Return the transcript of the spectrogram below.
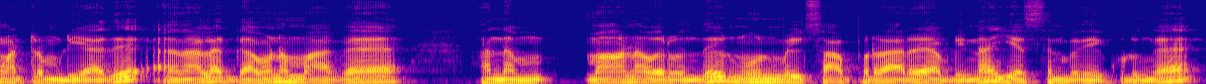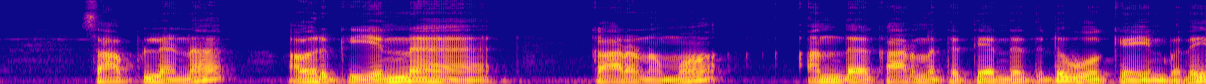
மாற்ற முடியாது. அதனால் கவனமாக அந்த மாணவர் வந்து நூன்மில் சாப்பிட்றாரு அப்படின்னா எஸ் என்பதை கொடுங்க. சாப்பிட்லன்னா அவருக்கு என்ன காரணமோ அந்த காரணத்தை தேர்ந்தெடுத்துட்டு ஓகே என்பதை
